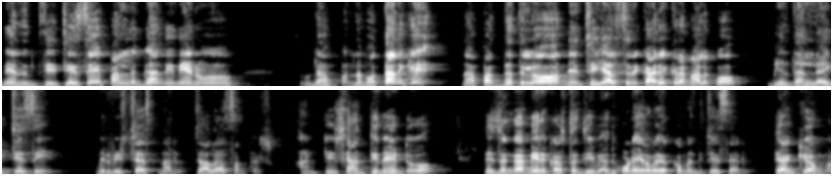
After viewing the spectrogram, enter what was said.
నేను చే- చేసే పనులకు కానీ నేను నా నా మొత్తానికే నా పద్ధతిలో నేను చేయాల్సిన కార్యక్రమాలకో మీరు దాన్ని లైక్ చేసి మీరు విష్ చేస్తున్నారు. చాలా సంతోషం. అంటే శాంతినేంటో నిజంగా మీరు కష్టజీవి. అది కూడా ఇరవై ఒక్క మంది చేశారు. థ్యాంక్ యూ అమ్మ.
